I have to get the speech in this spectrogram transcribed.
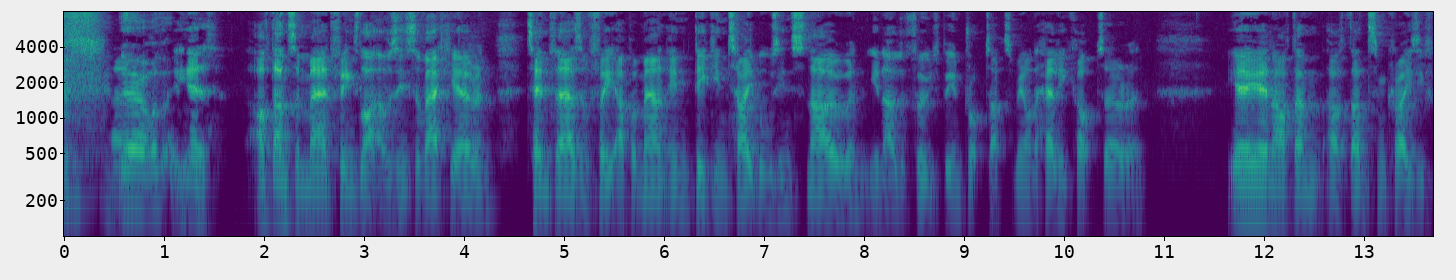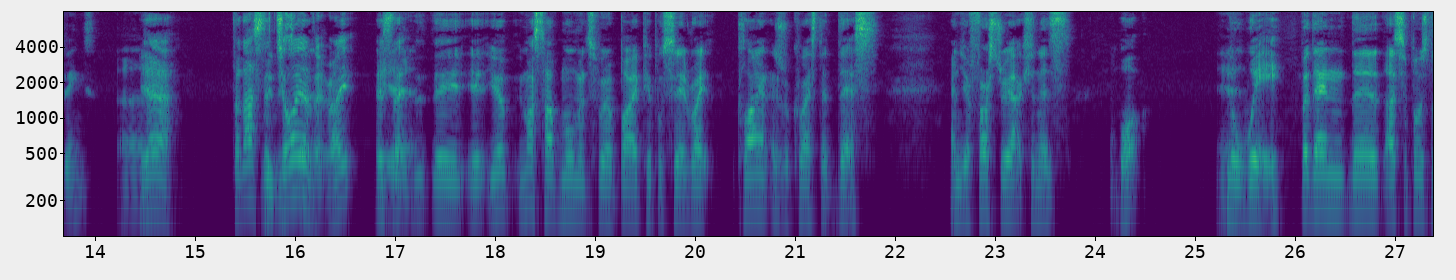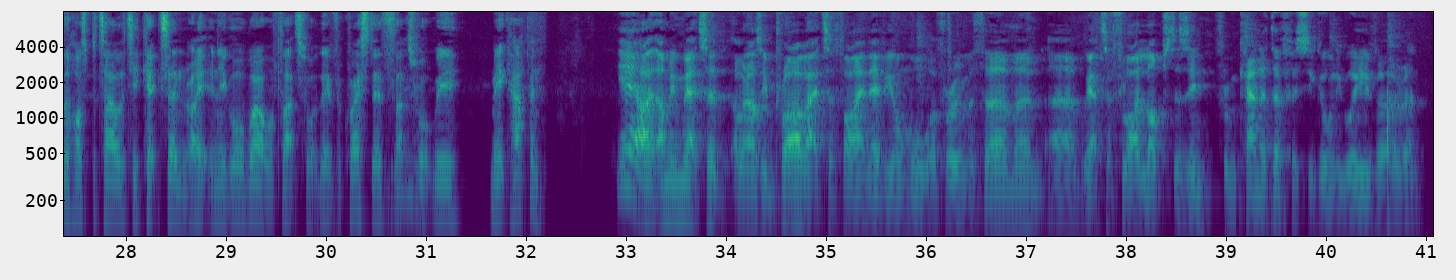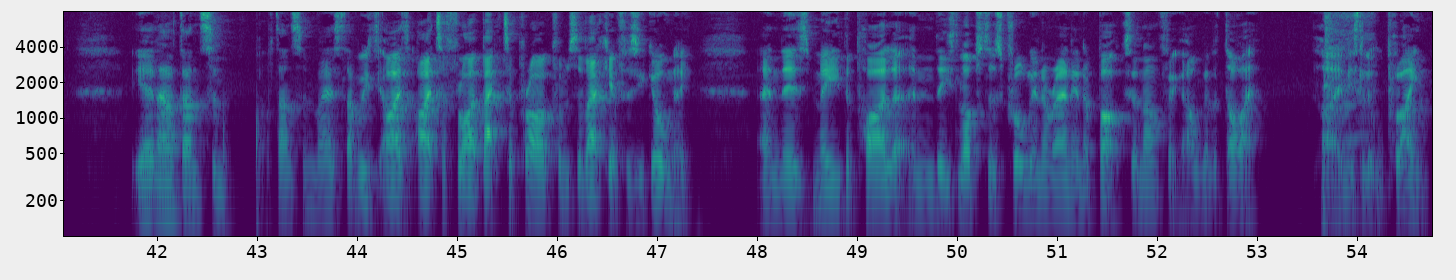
yeah, well, yeah. I've done some mad things like I was in Slovakia and 10,000 feet up a mountain digging tables in snow and, you know, the food's being dropped up to me on a helicopter. And yeah, yeah, no, I've done, I've done some crazy things. Uh, yeah. But that's the joy of it, right? Is yeah. that the, you must have moments whereby people say, right, client has requested this. And your first reaction is, what? Yeah. No way. But then the, I suppose the hospitality kicks in, right? And you go, well, if that's what they've requested, that's what we make happen. Yeah, I, I, mean, we had to when I was in Prague, I had to fly an Evian water for Uma Thurman. Uh, we had to fly lobsters in from Canada for Sigourney Weaver, and yeah, now I've done some, I've done some mad stuff. We, I, had, I had to fly back to Prague from Slovakia for Sigourney, and there's me, the pilot, and these lobsters crawling around in a box, and I'm thinking I'm going to die, like in this little plane.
